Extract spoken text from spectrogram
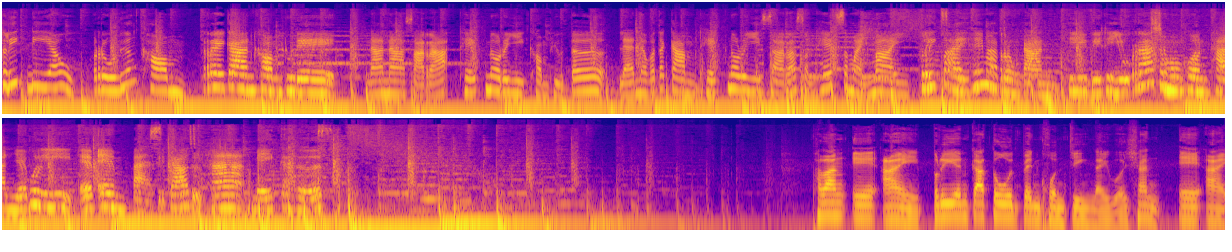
คลิกเดียว รู้เรื่องคอม รายการคอมทูเดย์นานาสาระเทคโนโลยีคอมพิวเตอร์ และนวัตกรรมเทคโนโลยีสารสนเทศสมัยใหม่ คลิกไปให้มาตรงกัน ที่วิทยุราชมงคลธัญบุรี FM 89.5เพลัง AI เปลี่ยนการ์ตูนเป็นคนจริงในเวอร์ชัน AI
